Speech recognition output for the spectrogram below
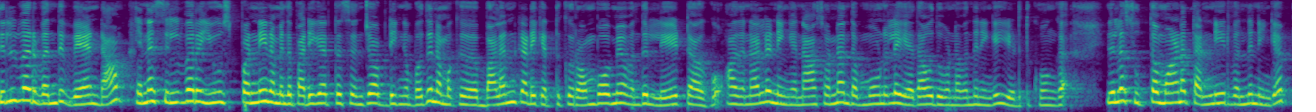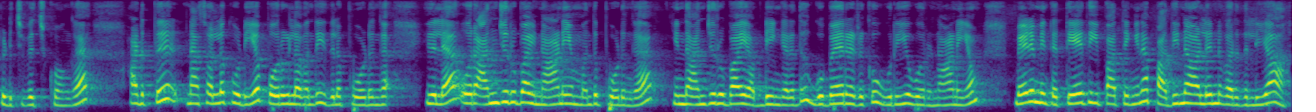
சில்வர் வந்து வேண்டாம். ஏன்னா சில்வரை யூஸ் பண்ணி நம்ம இந்த பரிகாரத்தை செஞ்சோம் அப்படிங்கும்போது நமக்கு பலன் கிடைக்கிறதுக்கு ரொம்பவுமே வந்து லேட் ஆகும். அதனால் நீங்கள் நான் சொன்ன அந்த மூணில் ஏதாவது ஒன்றை வந்து நீங்கள் எடுத்துக்கோங்க. இதில் சுத்தமான தண்ணீர் வந்து நீங்கள் பிடிச்சு வச்சுக்கோங்க. அடுத்து நான் சொல்லக்கூடிய பொருளை வந்து இதில் போடுங்க. இதில் ஒரு அஞ்சு ரூபாய் நாணயம் வந்து போடுங்க. இந்த அஞ்சு ரூபாய் அப்படிங்கிறது குபேரருக்கு உரிய ஒரு நாணயம். மேலும் இந்த தேதி பார்த்தீங்கன்னா பதினாலுன்னு வருது இல்லையா?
